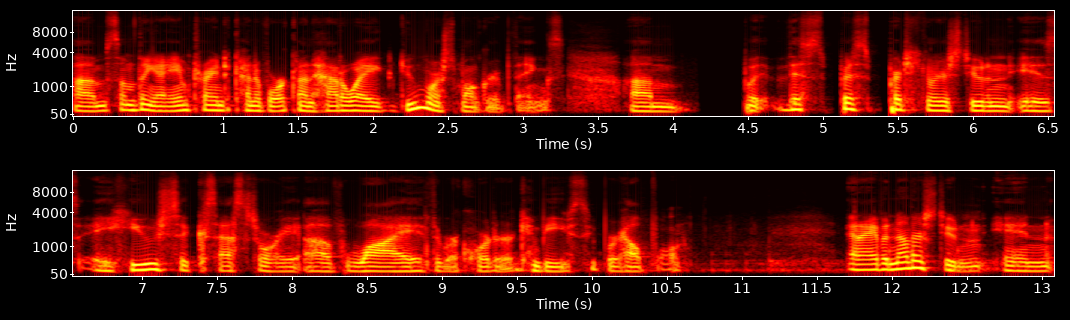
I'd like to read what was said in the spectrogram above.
um, something I am trying to kind of work on. How do I do more small group things? Um, but this particular student is a huge success story of why the recorder can be super helpful. And I have another student in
